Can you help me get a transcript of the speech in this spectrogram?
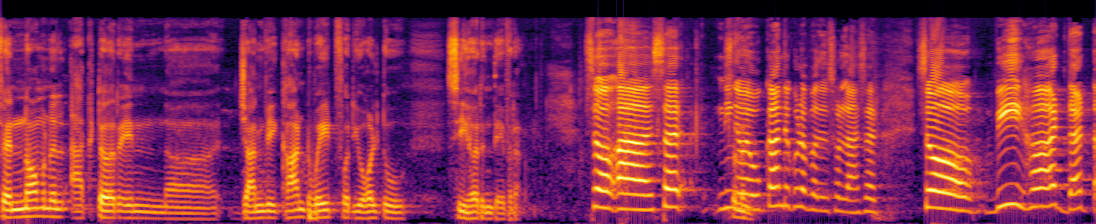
phenomenal actor in uh, Janhvi. Can't wait for you all to see her in Devara. So, uh, sir, நீங்கள் உட்காந்து கூட பதில் ஸோ வி ஹர்ட் தட்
